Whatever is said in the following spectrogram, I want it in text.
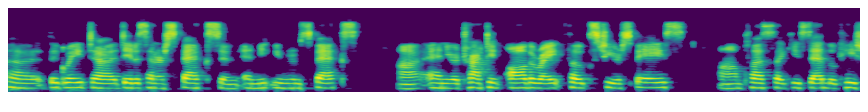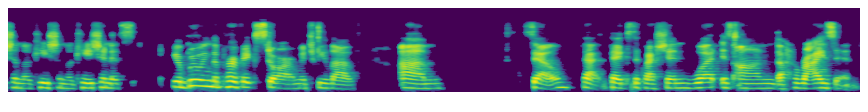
uh, the great uh, data center specs and, and meet me room specs, uh, and you're attracting all the right folks to your space. Um, plus, like you said, location, location, location. It's you're brewing the perfect storm, which we love. Um, so that begs the question: What is on the horizon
